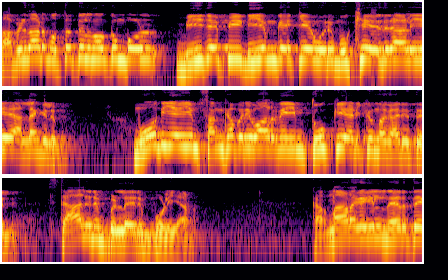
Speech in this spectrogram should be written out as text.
തമിഴ്നാട് മൊത്തത്തിൽ നോക്കുമ്പോൾ B J P D M കെക്ക് ഒരു മുഖ്യ എതിരാളിയെ അല്ലെങ്കിലും മോദിയെയും സംഘപരിവാറിനെയും തൂക്കിയടിക്കുന്ന കാര്യത്തിൽ സ്റ്റാലിനും പിള്ളേരും പൊളിയാണ്. കർണാടകയിൽ നേരത്തെ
